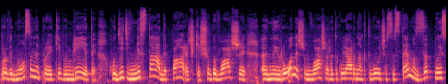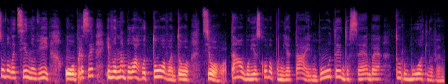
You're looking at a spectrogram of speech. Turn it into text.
про відносини, про які ви мрієте. Ходіть в міста, де парочки, щоб ваші е, нейрони, щоб ваша ретикулярна активуюча система записувала ці нові образи, і вона була готова до цього. Та обов'язково пам'ятай бути до себе турботливим.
